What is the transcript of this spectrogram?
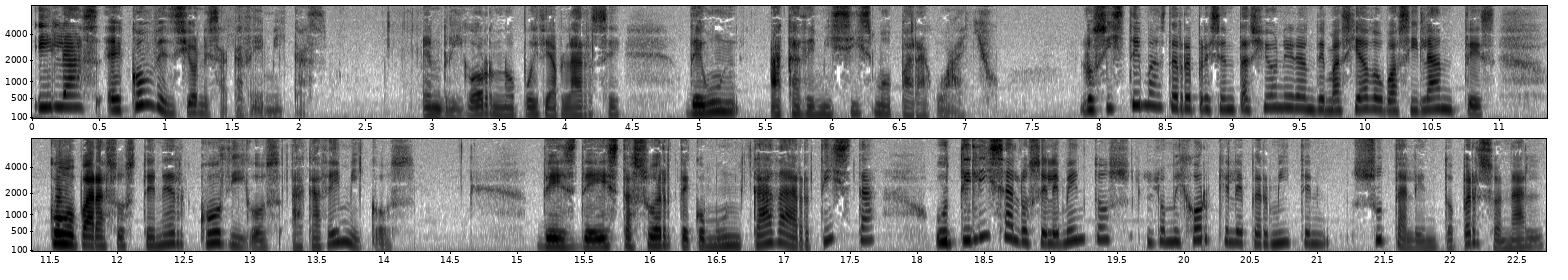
y las eh, convenciones académicas. En rigor no puede hablarse de un academicismo paraguayo. Los sistemas de representación eran demasiado vacilantes como para sostener códigos académicos. Desde esta suerte común cada artista utiliza los elementos lo mejor que le permiten su talento personal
